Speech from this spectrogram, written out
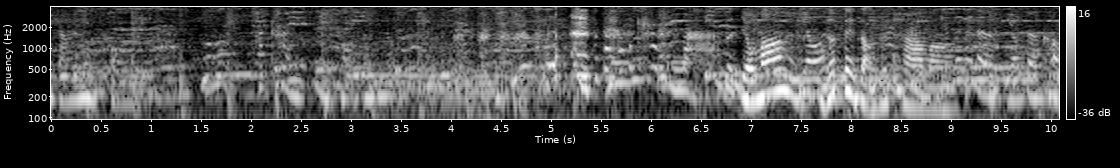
有点头圆，就是他看镜头，就是 不知道他在看哪。有吗？有。你知道队长是他吗？就是那个有的恐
